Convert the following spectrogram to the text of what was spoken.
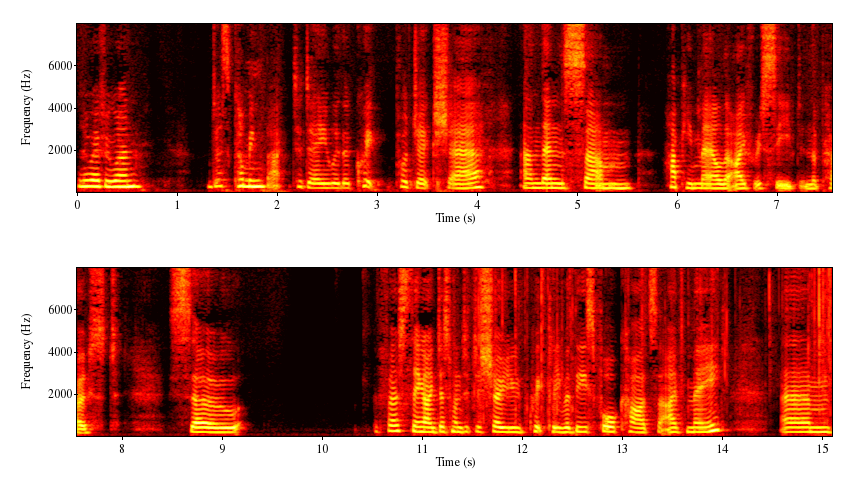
Hello everyone, I'm just coming back today with a quick project share and then some happy mail that I've received in the post. So the first thing I just wanted to show you quickly were these four cards that I've made. Um,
